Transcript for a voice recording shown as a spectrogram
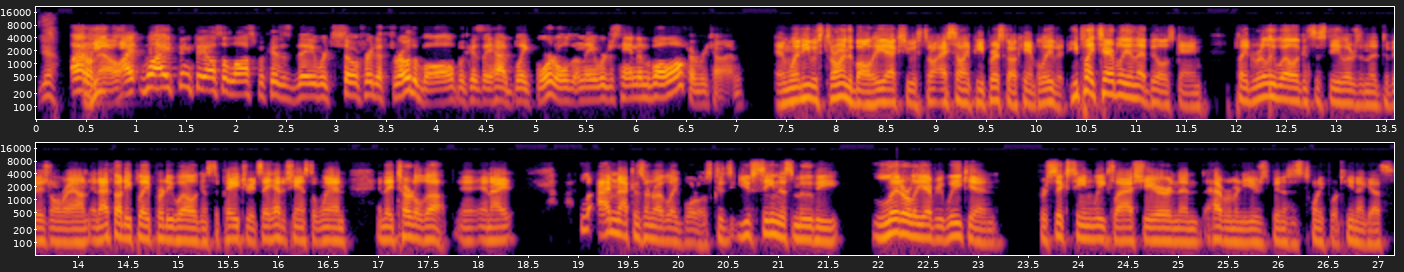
Yeah, I don't He- know. I well, I think they also lost because they were so afraid to throw the ball because they had Blake Bortles and they were just handing the ball off every time. And when he was throwing the ball, he actually was throwing. I sound like Pete Prisco. I can't believe it. He played terribly in that Bills game. Played really well against the Steelers in the divisional round, and I thought he played pretty well against the Patriots. They had a chance to win, and they turtled up. And, and I, I'm not concerned about Blake Bortles because you've seen this movie literally every weekend for 16 weeks last year, and then however many years it's been since 2014, I guess.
